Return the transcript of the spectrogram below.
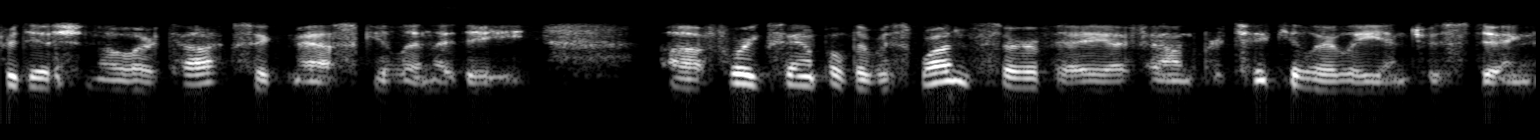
traditional or toxic masculinity. Uh, for example, there was one survey I found particularly interesting.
